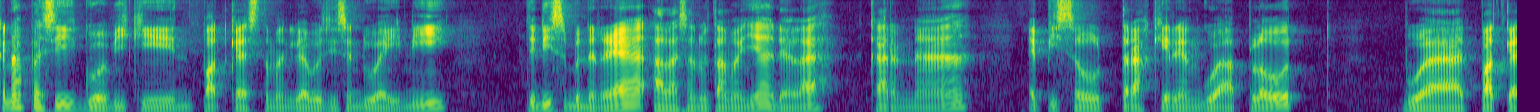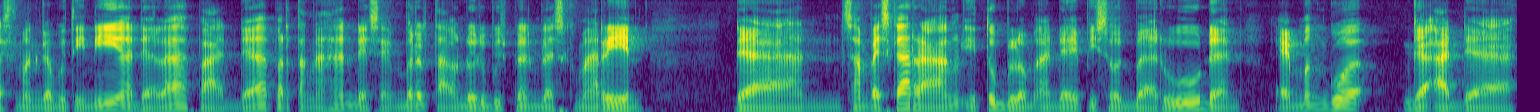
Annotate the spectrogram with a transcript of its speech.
kenapa sih gue bikin podcast Teman Gabut season 2 ini? Jadi sebenarnya alasan utamanya adalah karena episode terakhir yang gue upload buat podcast teman gabut ini adalah pada pertengahan Desember tahun 2019 kemarin. Dan sampai sekarang itu belum ada episode baru dan emang gue gak ada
